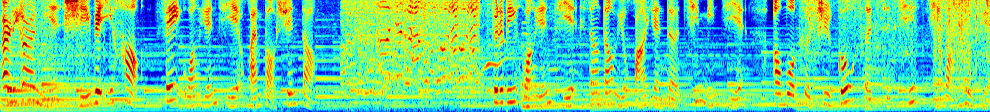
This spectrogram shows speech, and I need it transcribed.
二零二二年十一月一号。非王人节环保宣导，菲律宾王人节相当于华人的清明节，奥莫克志工和慈亲前往墓园。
